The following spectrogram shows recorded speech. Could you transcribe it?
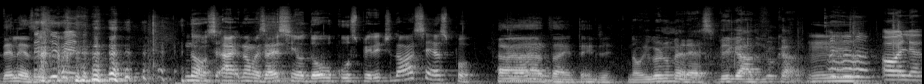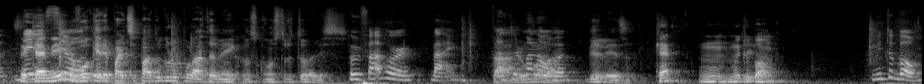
Beleza. Você divide. Não, se- ah, não, mas aí assim, eu dou o curso pra ele e te dá o acesso, pô. Ah, tá, entendi. Não, o Igor não merece. Obrigado, viu, cara? Hum, Olha, Você quer milho? Eu vou querer participar do grupo lá também, com os construtores. Por favor, vai. Tá, a turma eu vou nova. lá. Beleza. Quer? hum, muito Obrigado. bom. Muito bom.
